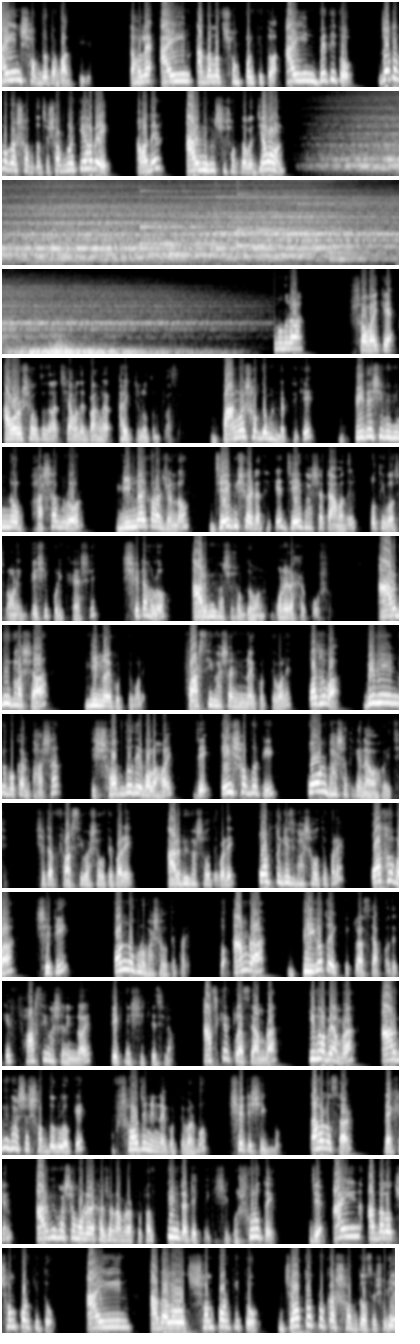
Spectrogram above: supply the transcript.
আইন শব্দটা বাদ দিয়ে। তাহলে আইন, আদালত সম্পর্কিত আইন ব্যতীত যত প্রকার শব্দ আছে, সবগুলো কি হবে? আমাদের আরবি ভাষা শব্দ হবে। যেমন, বন্ধুরা, সবাইকে আবারও স্বাগত জানাচ্ছি আমাদের বাংলার আরেকটি নতুন ক্লাসে বাংলা শব্দ ভান্ডার থেকে বিদেশি বিভিন্ন ভাষাগুলোর নির্ণয় করার জন্য যে বিষয়টা থেকে যে ভাষাটা আমাদের প্রতি বছর অনেক বেশি পরীক্ষায় আসে, সেটা হলো আরবি ভাষা শব্দ মনে- রাখার কৌশল। আরবি ভাষা নির্ণয় করতে বলে, ফার্সি ভাষা নির্ণয় করতে বলে, অথবা বিভিন্ন প্রকার ভাষার যে শব্দ দিয়ে বলা হয় যে এই শব্দটি কোন ভাষা থেকে নেওয়া হয়েছে? সেটা ফার্সি ভাষা হতে পারে, আরবি ভাষা হতে পারে, পর্তুগিজ ভাষা হতে পারে, অথবা সেটি অন্য কোনো ভাষা হতে পারে। তো আমরা বিগত একটি ক্লাসে আপনাদেরকে ফার্সি ভাষা নির্ণয় টেকনিক শিখিয়েছিলাম। আজকের ক্লাসে আমরা কীভাবে আমরা আরবি ভাষার শব্দগুলোকে খুব সহজে নির্ণয় করতে পারব সেটি শিখব। তাহলে স্যার দেখেন আরবি ভাষা মনে রাখার জন্য আমরা টোটাল তিনটা টেকনিক শিখব। শুরুতে যে আইন আদালত সম্পর্কিত আইন আদালত সম্পর্কিত যত প্রকার শব্দ আছে শুধু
